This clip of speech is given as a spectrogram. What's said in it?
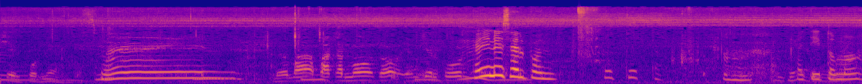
Cellphone niya. Smile. Diba, maapakan mo to, yung cellphone. Kanina yung cellphone? Ah, kay tito mo.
